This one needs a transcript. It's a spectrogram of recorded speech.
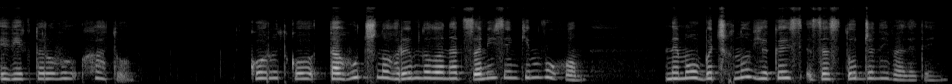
Вікторову хату. Коротко та гучно гримнуло над самісіньким вухом, немов би чхнув якийсь застуджений велетень.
